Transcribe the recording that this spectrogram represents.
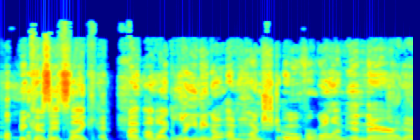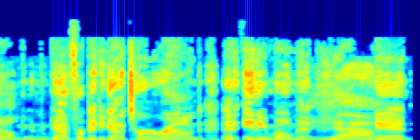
because it's like I'm, I'm like leaning, I'm hunched over while I'm in there. I know. God forbid you got to turn around at any moment. Yeah. And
